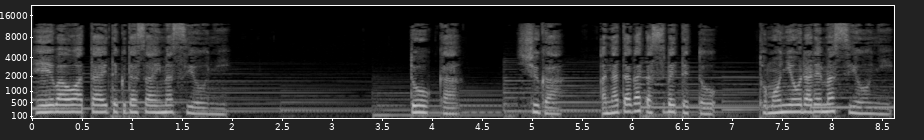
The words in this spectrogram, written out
平和を与えてくださいますように。どうか主があなた方すべてと共におられますように。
